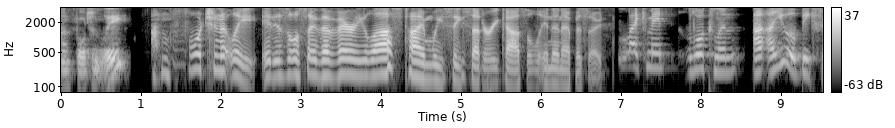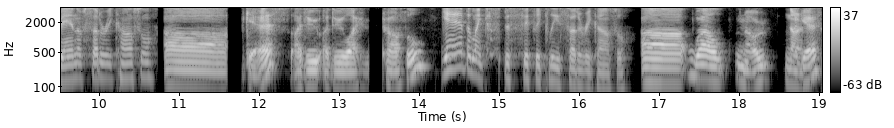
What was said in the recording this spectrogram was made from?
Unfortunately, unfortunately, it is also the very last time we see Sudbury Castle in an episode. Like, man, Lachlan, are, are you a big fan of Sudbury Castle? uh, guess I do. I do like a castle. Yeah, but like specifically Sudbury Castle. Uh, well, no, No. I guess.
